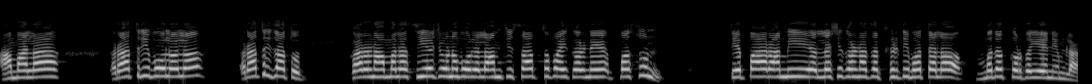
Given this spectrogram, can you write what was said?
आम्हाला रात्री बोलवलं रात्री जातो. कारण आम्हाला सी एच ओनं बोलवलं आमची साफसफाई करण्यापासून ते पार आम्ही लसीकरणाचा फिरती भत्त्याला मदत करतो एन एमला.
